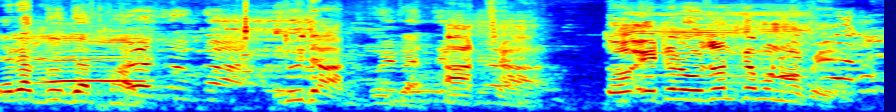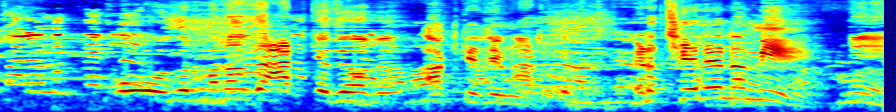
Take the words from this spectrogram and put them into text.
এটা দুই দাঁত ভাই। দুই দাঁত? আচ্ছা তো এটার ওজন কেমন হবে? ওজন মনে আট কেজি হবে। আট কেজির মতো। এটা ছেলে না মেয়ে? মেয়ে।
